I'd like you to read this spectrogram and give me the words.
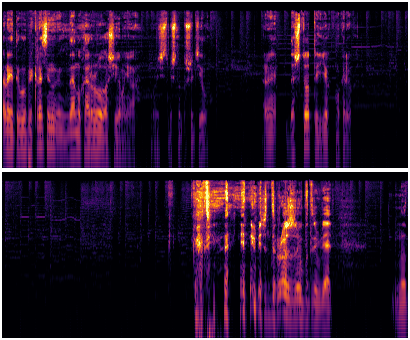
Рэй, ты был прекрасен. Да ну хорош, ё-моё. Очень смешно пошутил. Рэй, да что ты, ёк-макарёк? Как ты любишь дрожжи употреблять ну,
